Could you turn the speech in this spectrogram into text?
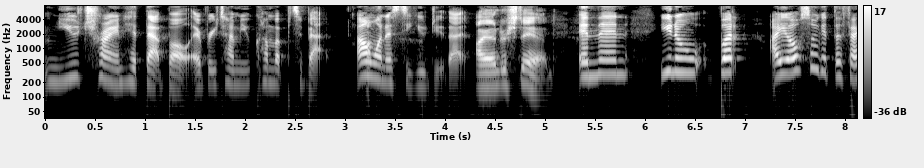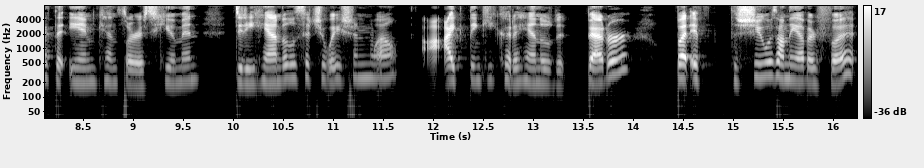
and you try and hit that ball every time you come up to bat. I want to see you do that. I understand. And then, you know, but I also get the fact that Ian Kinsler is human. Did he handle the situation well? I I think he could have handled it better. But if the shoe was on the other foot,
